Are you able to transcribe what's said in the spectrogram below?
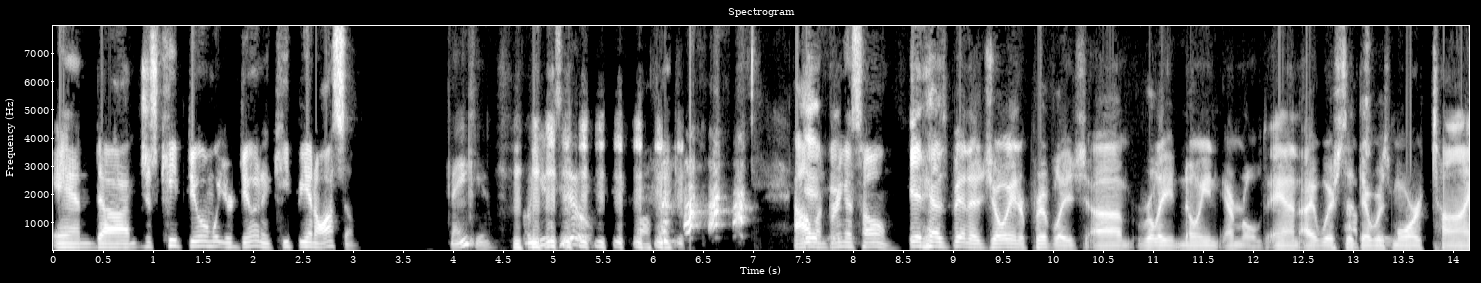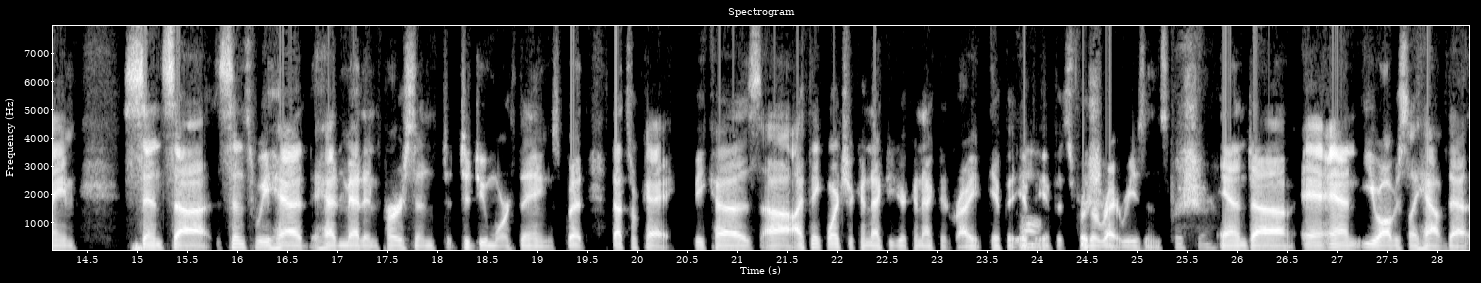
And um, just keep doing what you're doing and keep being awesome. Thank you. Well, you too. Oh, thank you. Alan, bring us home. It has been a joy and a privilege, um, really knowing Emerald, and I wish that there was more time since uh, since we had had met in person to, to do more things. But that's okay because uh, I think once you're connected, you're connected, right? If if, Oh, if it's for for the sure. right reasons. For sure. And uh, and you obviously have that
